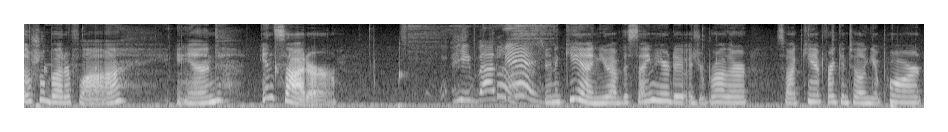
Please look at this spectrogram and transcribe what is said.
Social Butterfly and Insider. And again, you have the same hairdo as your brother, so I can't freaking tell you apart.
